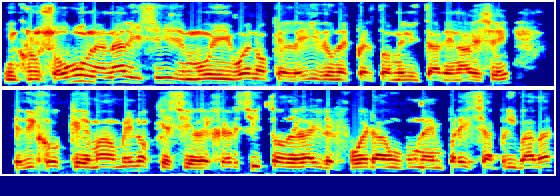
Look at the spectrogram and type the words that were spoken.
Incluso hubo un análisis muy bueno que leí de un experto militar en ABC que dijo que más o menos que si el ejército del aire fuera una empresa privada,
